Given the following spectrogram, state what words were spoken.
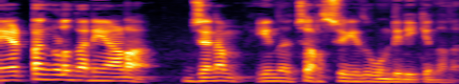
നേട്ടങ്ങളും തന്നെയാണ് ജനം ഇന്ന് ചർച്ച ചെയ്തുകൊണ്ടിരിക്കുന്നത്.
